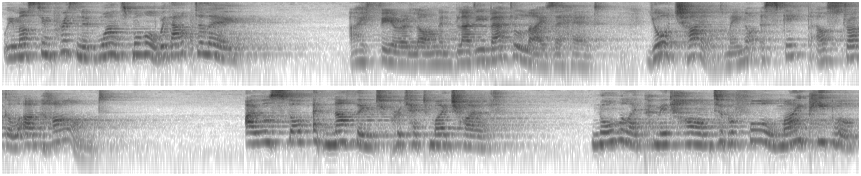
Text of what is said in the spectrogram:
We must imprison it once more without delay. I fear a long and bloody battle lies ahead. Your child may not escape our struggle unharmed. I will stop at nothing to protect my child. Nor will I permit harm to befall my people.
